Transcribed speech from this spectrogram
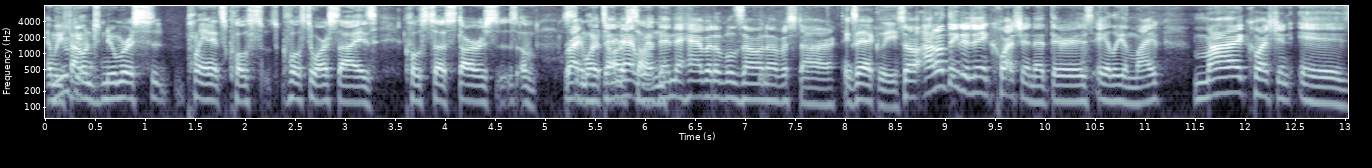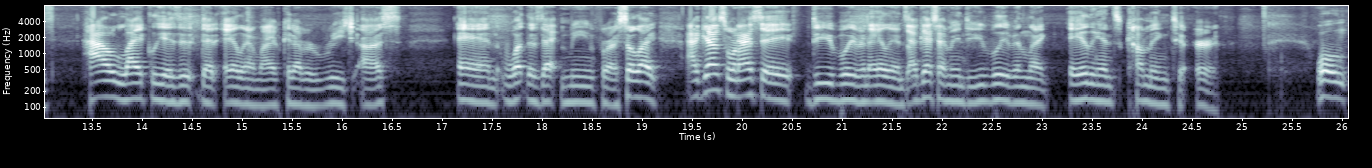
and we you can- found numerous planets close close to our size, close to stars of right similar to our that sun. within the habitable zone of a star. exactly. So I don't think there's any question that there is alien life. My question is, how likely is it that alien life could ever reach us? And what does that mean for us? So, like, I guess when I say, do you believe in aliens? I guess I mean, do you believe in like aliens coming to Earth? Well,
